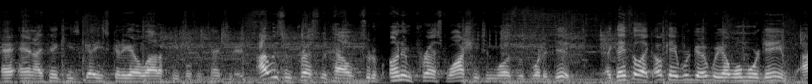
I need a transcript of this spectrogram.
and, and I think he's he's going to get a lot of people's attention. I was impressed with how sort of unimpressed Washington was with what it did. Like they feel like, okay, we're good. We got one more game. I,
